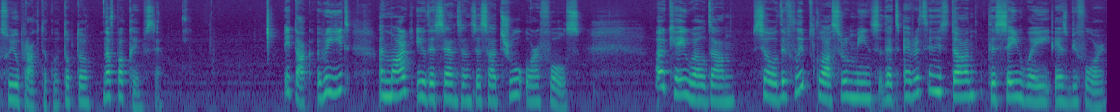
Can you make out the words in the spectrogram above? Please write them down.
свою практику. Тобто навпаки все. І так, read and mark if the sentences are true or false. Okay, well done. So the flipped classroom means that everything is done the same way as before.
